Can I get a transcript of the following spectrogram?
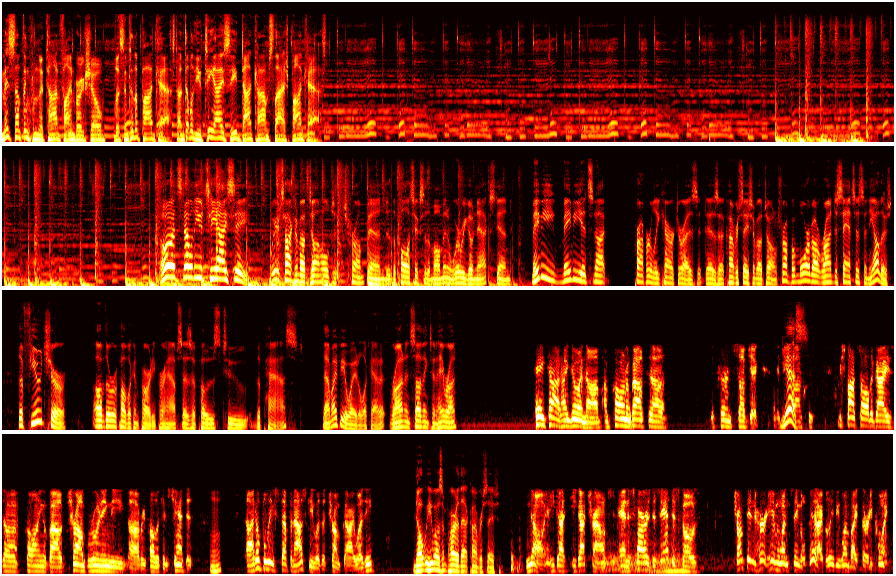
Miss something from the Todd Feinberg Show? Listen to the podcast on WTIC.com slash podcast. Oh, it's WTIC. We are talking about Donald Trump and the politics of the moment and where we go next. And maybe maybe it's not properly characterized as a conversation about Donald Trump, but more about Ron DeSantis and the others. The future of the Republican Party, perhaps, as opposed to the past. That might be a way to look at it. Ron in Southington. Hey, Ron. Hey, Todd. How you doing? Uh, I'm calling about uh, the current subject. In Yes. Response to, response to all the guys uh, calling about Trump ruining the uh, Republicans' chances. Mhm. I don't believe Stefanowski was a Trump guy, was he? No, he wasn't part of that conversation. No, he got he got trounced. And as far as DeSantis goes, Trump didn't hurt him one single bit. I believe he won by 30 points.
